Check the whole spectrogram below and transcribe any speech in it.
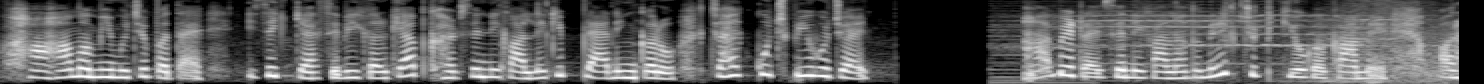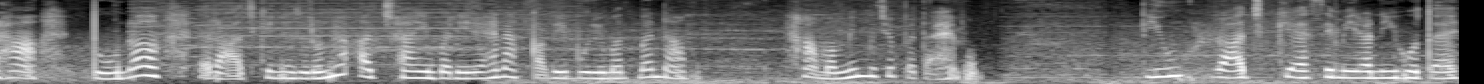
हाँ हाँ मम्मी, मुझे पता है। इसे कैसे भी करके आप घर से निकालने की प्लानिंग करो, चाहे कुछ भी हो जाए। हाँ बेटा, इसे निकालना तो मेरी चुटकियों का काम है। और हाँ तू ना राज की नज़रों में अच्छा ही बनी रहना कभी बुरी मत बनना। हाँ मम्मी, मुझे पता है। क्यों? राज कैसे मेरा नहीं होता है?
